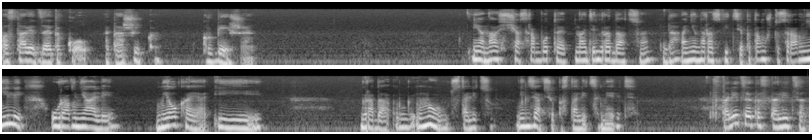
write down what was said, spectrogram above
поставить за это кол, это ошибка грубейшая. И она сейчас работает на деградацию, да. а не на развитие, потому что сравнили, уравняли мелкое и города, ну, столицу. Нельзя все по столице мерить. Столица – это столица,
